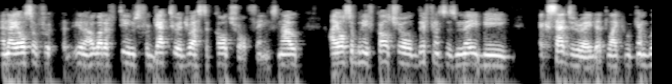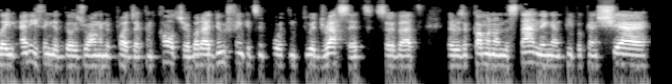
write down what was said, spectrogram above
And I also, you know, a lot of teams forget to address the cultural things. Now, I also believe cultural differences may be exaggerated, like we can blame anything that goes wrong in the project on culture, but I do think it's important to address it so that there is a common understanding and people can share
